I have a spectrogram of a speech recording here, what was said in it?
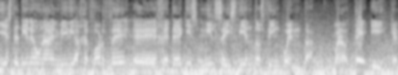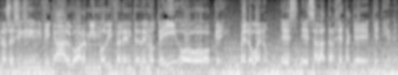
Y este tiene una Nvidia GeForce eh, GTX 1650. Bueno, TI, que no sé si significa algo ahora mismo diferente de no TI o qué. Pero bueno, es esa la tarjeta que, que tiene.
